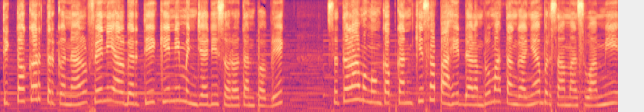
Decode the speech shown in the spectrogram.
TikToker terkenal Feni Alberti kini menjadi sorotan publik setelah mengungkapkan kisah pahit dalam rumah tangganya bersama suami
